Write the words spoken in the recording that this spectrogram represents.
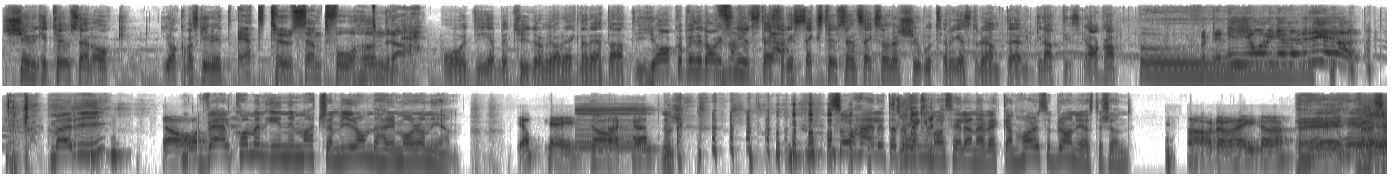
20 000 och Jakob har skrivit? 1200. Och det betyder om jag räknar rätt att Jakob vinner dagens nyhetstest för det är 6 623 studenter. Grattis Jakob! 49-åringen levererar! Marie, välkommen in i matchen. Vi gör om det här imorgon igen. Okej, Ja. tackar. Så härligt att du hänger med oss hela den här veckan. Ha det så bra nu i Östersund. Ja då, hej då. Hej, hälsa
